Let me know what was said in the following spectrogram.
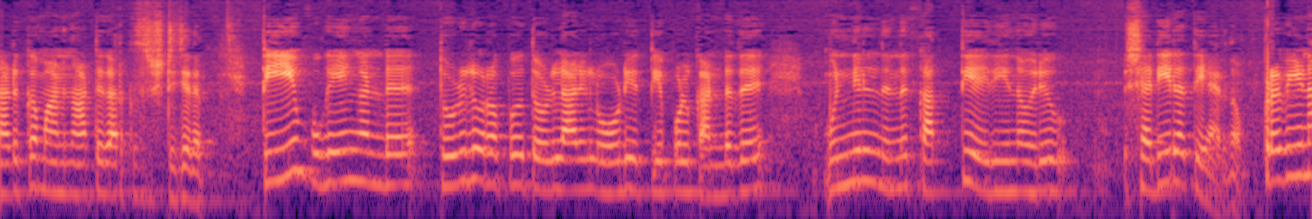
നടുക്കമാണ് നാട്ടുകാർക്ക് സൃഷ്ടിച്ചത്. തീയും പുകയും കണ്ട് തൊഴിലുറപ്പ് തൊഴിലാളികൾ ഓടിയെത്തിയപ്പോൾ കണ്ടത് മുന്നിൽ നിന്ന് കത്തി എരിയുന്ന ഒരു ശരീരത്തെയായിരുന്നു. പ്രവീണ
